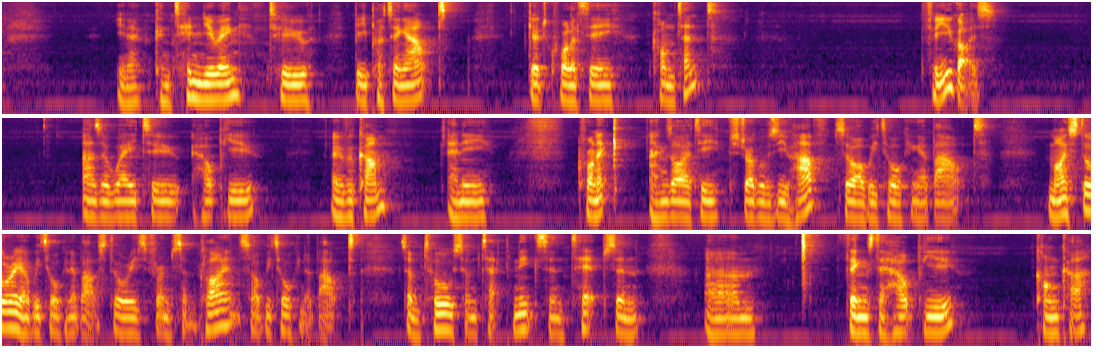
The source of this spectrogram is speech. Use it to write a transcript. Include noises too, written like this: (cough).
you know, continuing to be putting out good quality content for you guys as a way to help you overcome any chronic anxiety struggles you have. So, I'll be talking about my story. I'll be talking about stories from some clients. I'll be talking about some tools, some techniques, and tips, and um, things to help you conquer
